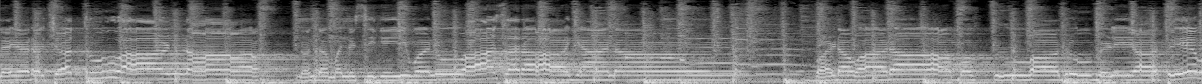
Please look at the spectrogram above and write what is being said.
ಲಯರ ಶತ್ರು ಅಣ್ಣ. ನೊಂದ ಮನಸ್ಸಿಗೆ ಇವನು ಆಸರ ಜ್ಞಾನ ಬಡವರ ಮಕ್ಕಳುವಾದ್ರೂ ಬೆಳೆಯ ತೇವ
